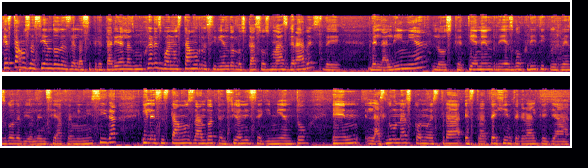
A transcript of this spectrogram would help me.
¿Qué estamos haciendo desde la Secretaría de las Mujeres? Bueno, estamos recibiendo los casos más graves de, la línea, los que tienen riesgo crítico y riesgo de violencia feminicida, y les estamos dando atención y seguimiento en las lunas con nuestra estrategia integral que ya,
